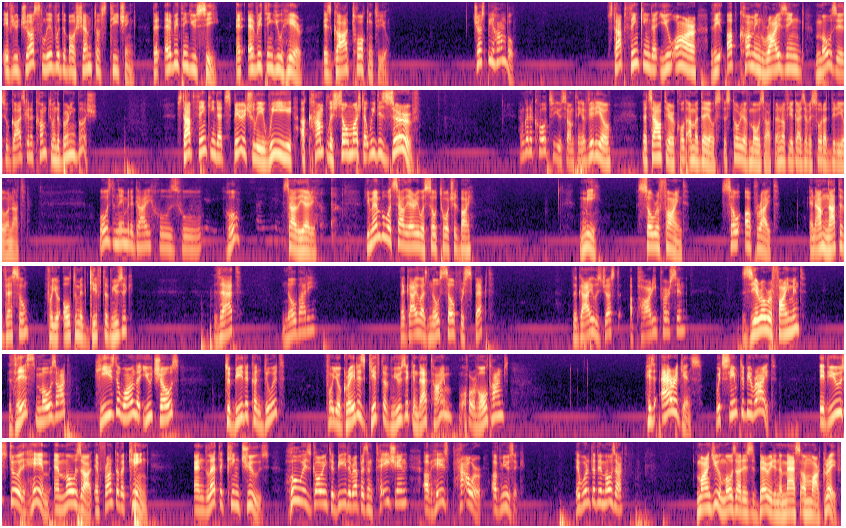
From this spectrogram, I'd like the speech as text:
If you just live with the Baal Shem Tov's teaching that everything you see and everything you hear is God talking to you. Just be humble. Stop thinking that you are the upcoming rising Moses who God's going to come to in the burning bush. Stop thinking that spiritually we accomplish so much that we deserve. I'm going to quote to you something, a video that's out there called Amadeus, the story of Mozart. I don't know if you guys ever saw that video or not. What was the name of the guy who's who who? Salieri. You remember what Salieri was so tortured by? Me, so refined, so upright, and I'm not the vessel for your ultimate gift of music? That nobody, that guy who has no self respect, the guy who's just a party person, zero refinement, this Mozart, he's the one that you chose to be the conduit for your greatest gift of music in that time or of all times? His arrogance, which seemed to be right. If you stood him and Mozart in front of a king and let the king choose who is going to be the representation of his power of music, it wouldn't have been Mozart. Mind you, Mozart is buried in a mass unmarked grave.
